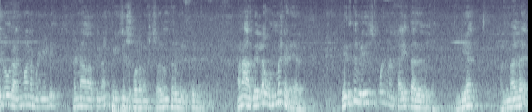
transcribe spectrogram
ஏதோ ஒரு அனுமானம் பண்ணிட்டு கண்ணா பின்னான்னு பேசிட்டு போகலாம் சுதந்திரம் இருக்குன்னு. ஆனால் அதெல்லாம் உண்மை கிடையாது. எதுக்கு வேஸ்ட் பண்ணணும் டயத்தை அதெல்லாம் இல்லையா? அதனால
